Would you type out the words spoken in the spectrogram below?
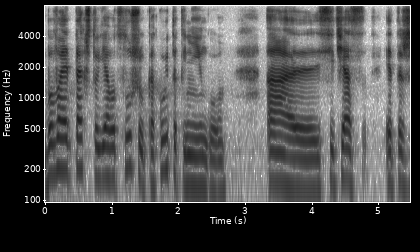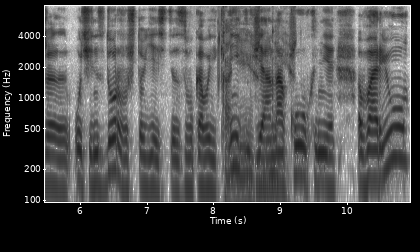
Бывает так, что я вот слушаю какую-то книгу, а сейчас это же очень здорово, что есть звуковые книги. Конечно, я конечно. на кухне варю,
